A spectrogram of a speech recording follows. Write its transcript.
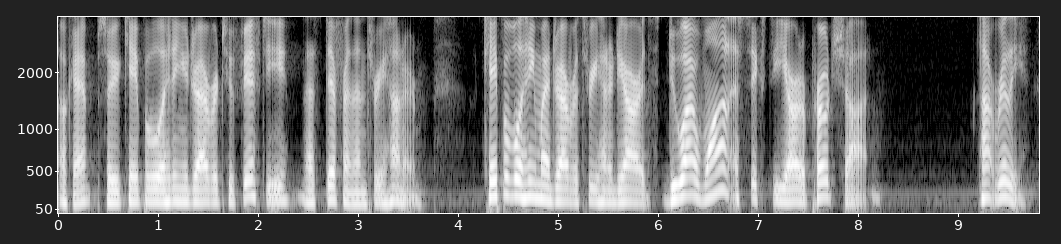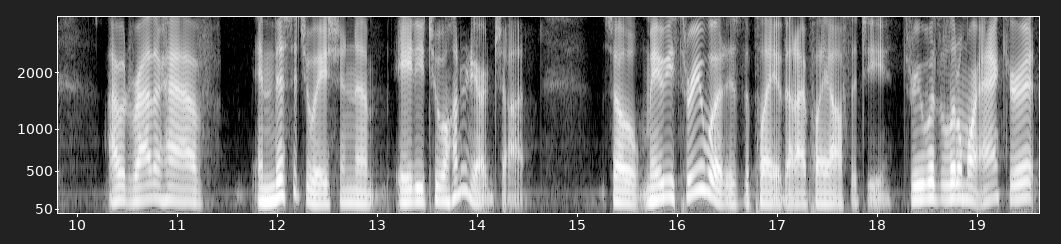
Okay, so you're capable of hitting your driver 250. That's different than 300. Capable of hitting my driver 300 yards. Do I want a 60 yard approach shot? Not really. I would rather have, in this situation, a 80 to 100 yard shot. So maybe three wood is the play that I play off the tee. Three wood's a little more accurate,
